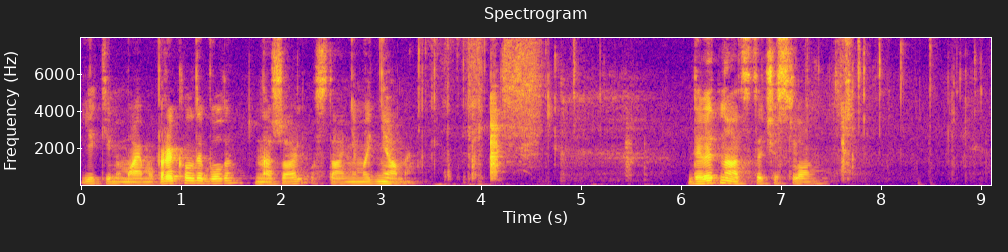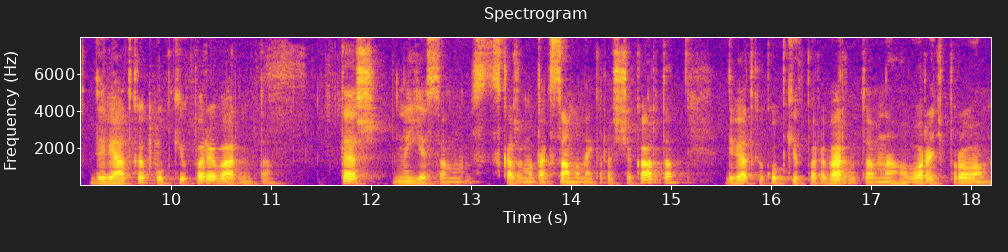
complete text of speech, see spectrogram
які ми маємо приклади були, на жаль, останніми днями. 19 число. Дев'ятка кубків перевернута. Теж не є, скажімо так, сама найкраща карта. Дев'ятка кубків перевернута, вона говорить про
